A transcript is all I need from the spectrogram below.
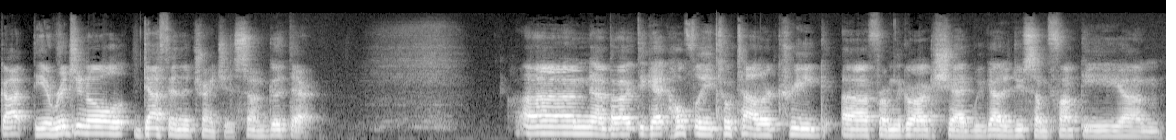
got the original Death in the Trenches, so I'm good there. I'm about to get hopefully Totaler Krieg uh, from the Grog Shed. We got to do some funky um,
